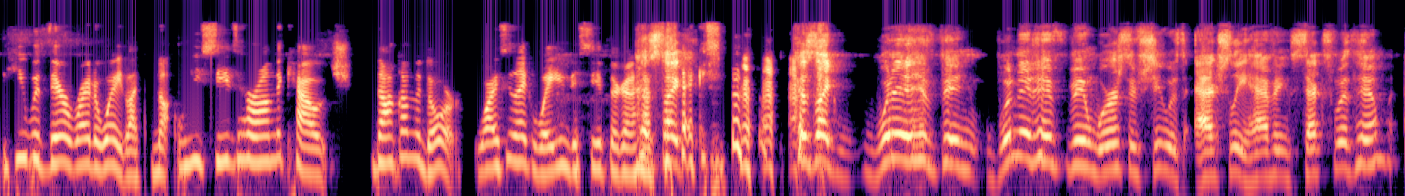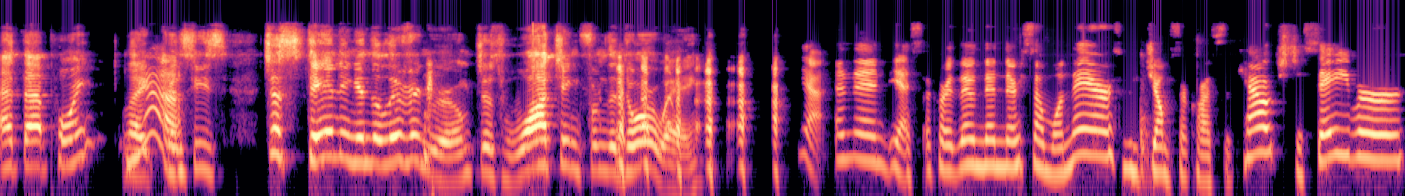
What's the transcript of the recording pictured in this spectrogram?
he was there right away. Like, not he sees her on the couch, knock on the door. Why is he like waiting to see if they're gonna have 'Cause, like, sex? Because like, wouldn't it have been wouldn't it have been worse if she was actually having sex with him at that point? Like, Yeah. because he's just standing in the living room, just watching from the doorway. yeah, and then yes, of course. Then then there's someone there, so he jumps across the couch to save her.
